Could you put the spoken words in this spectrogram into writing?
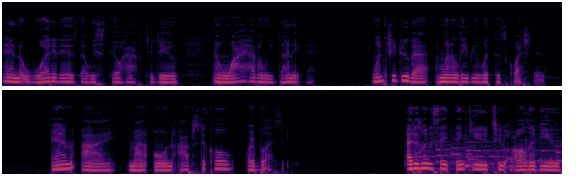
and what it is that we still have to do and why haven't we done it yet? Once you do that, I'm going to leave you with this question. Am I my own obstacle or blessing? I just want to say thank you to all of you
